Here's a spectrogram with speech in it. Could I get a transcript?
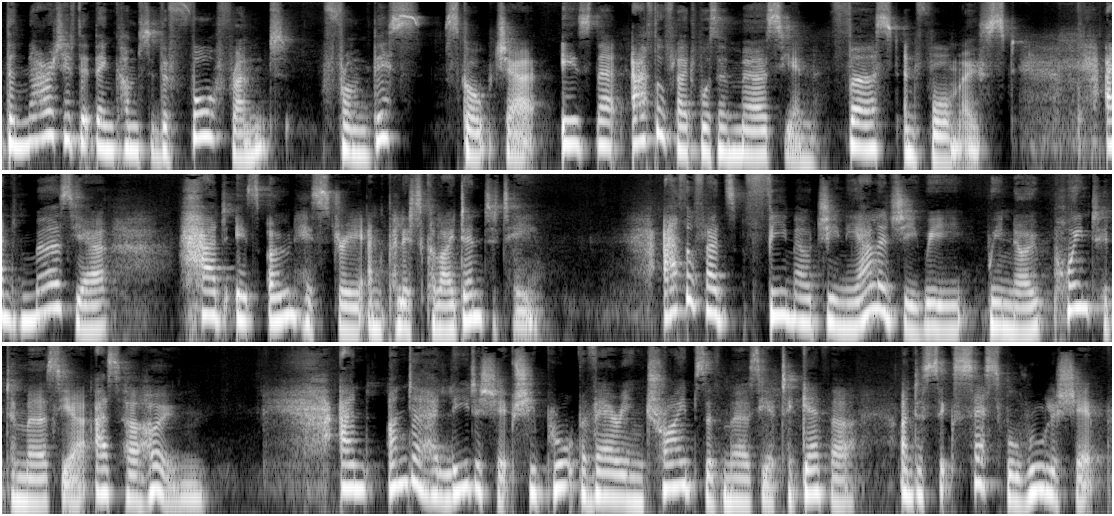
The narrative that then comes to the forefront from this sculpture is that Athelflaed was a Mercian, first and foremost. And Mercia had its own history and political identity. Athelflaed's female genealogy, we, we know, pointed to Mercia as her home. And under her leadership, she brought the varying tribes of Mercia together under successful rulership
